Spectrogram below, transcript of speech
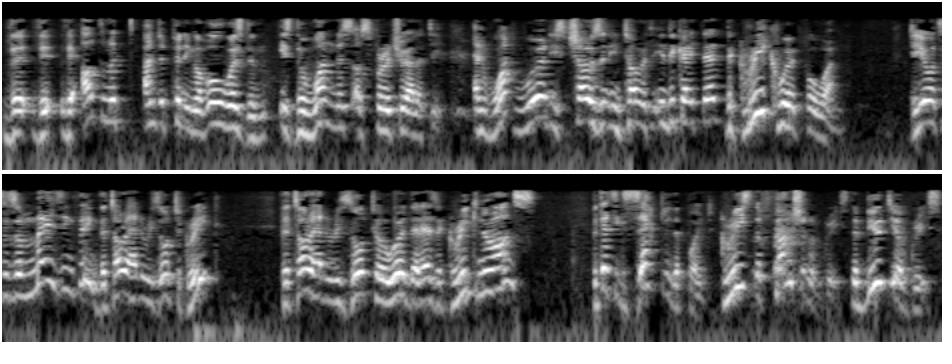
the, the, the, ultimate underpinning of all wisdom is the oneness of spirituality. And what word is chosen in Torah to indicate that? The Greek word for one. Do you hear what's this amazing thing? The Torah had to resort to Greek? The Torah had to resort to a word that has a Greek nuance. But that's exactly the point. Greece, the function of Greece, the beauty of Greece,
